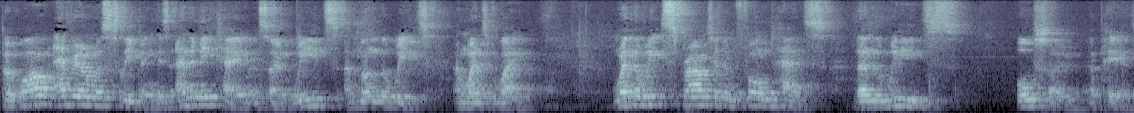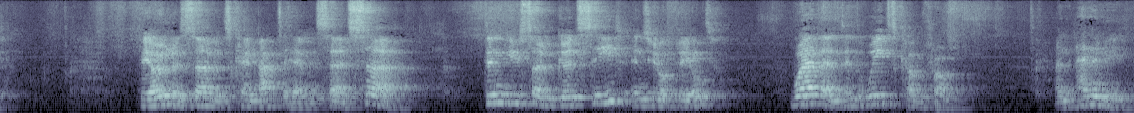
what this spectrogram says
But while everyone was sleeping, his enemy came and sowed weeds among the wheat and went away. When the wheat sprouted and formed heads, then the weeds also appeared. The owner's servants came back to him and said, Sir, didn't you sow good seed into your field? Where then did the weeds come from? An enemy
